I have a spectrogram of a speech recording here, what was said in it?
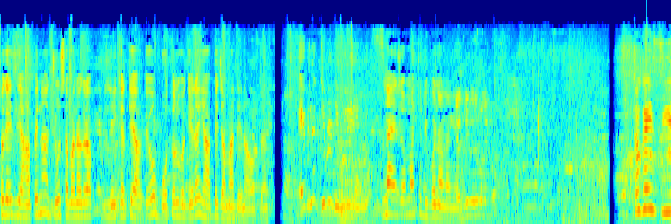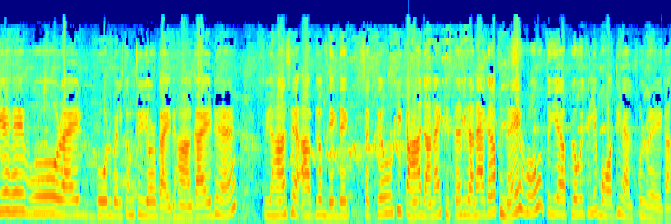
तो गैस यहाँ पे ना जो सामान अगर आप लेकर के आते हो बोतल वगैरह यहाँ पे जमा देना होता है। नहीं जमा तो डिबो ना तो गैस ये है वो ride board welcome to your guide हाँ गाइड है। तो यहाँ से आप लोग देख देख सकते हो कि कहाँ जाना है किस तरह से जाना है। अगर आप नए हो तो ये आप लोगों के लिए बहुत ही हेल्पफुल रहेगा।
